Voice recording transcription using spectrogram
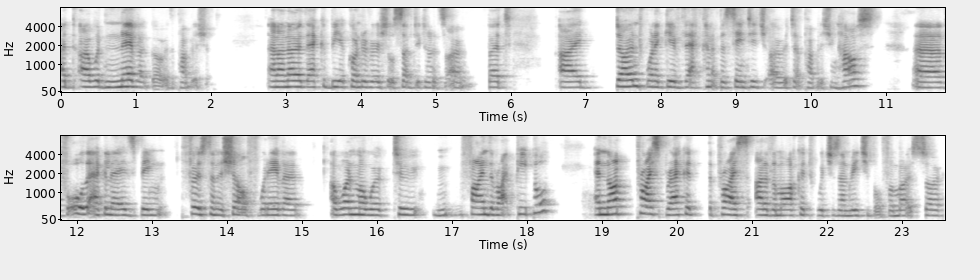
I, I would never go with a publisher. And I know that could be a controversial subject on its own, but I don't want to give that kind of percentage over to a publishing house. Uh, for all the accolades, being first on the shelf, whatever, I want my work to find the right people and not price bracket the price out of the market, which is unreachable for most. So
